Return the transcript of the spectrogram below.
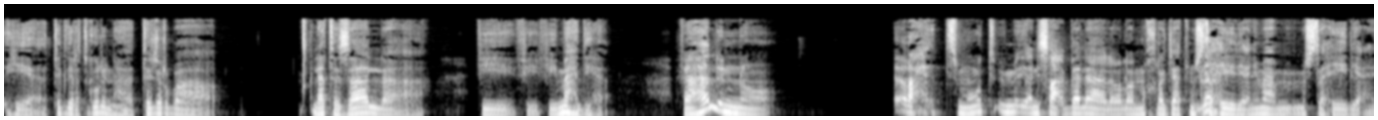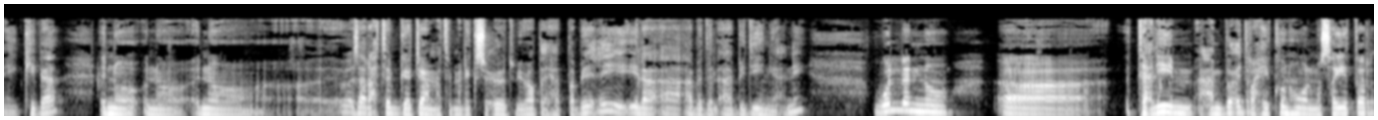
هي تقدر تقول إنها تجربة لا تزال آه، في في في مهدها. فهل إنه راح تموت؟ يعني صعبة. لا لا والله المخرجات مستحيل يعني ما مستحيل يعني كذا. إنه إنه إنه راح تبقى جامعة الملك سعود بوضعها الطبيعي إلى أبد الآبدين يعني. ولا إنه آه، التعليم عن بعد راح يكون هو المسيطر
